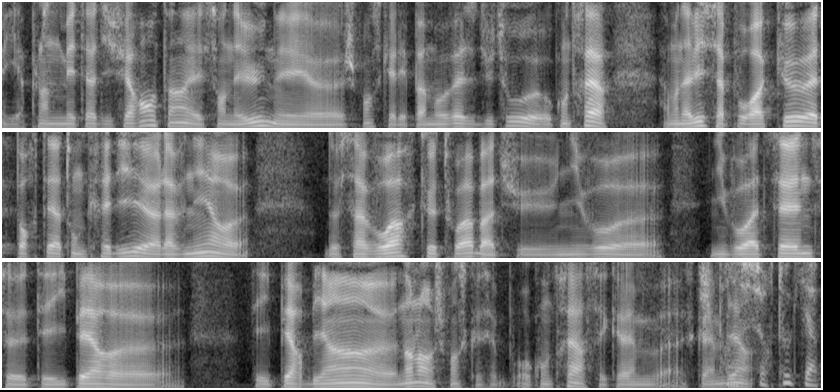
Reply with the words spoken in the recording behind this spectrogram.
il y a plein de méta différentes, hein, et c'en est une, et euh, je pense qu'elle est pas mauvaise du tout. Au contraire, à mon avis, ça pourra que être porté à ton crédit à l'avenir de savoir que toi, bah, tu, niveau, niveau AdSense, euh, t'es hyper, euh, hyper bien. euh, non, non, je pense que c'est au contraire, c'est quand même, bah, quand je même pense bien. surtout qu'il y a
